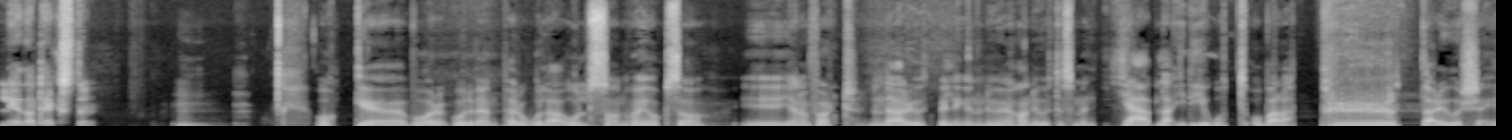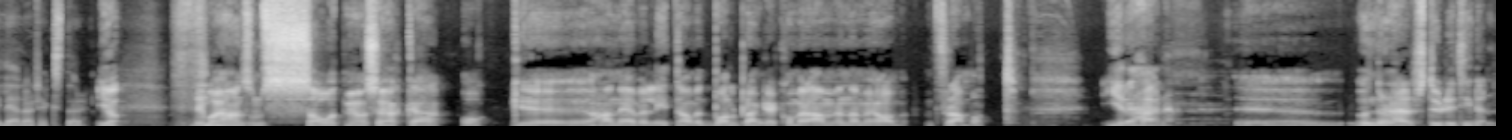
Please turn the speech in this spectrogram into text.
ledartexter. Mm. Och eh, vår gode vän Per-Ola Olsson har ju också genomfört den där utbildningen och nu är han ute som en jävla idiot och bara pruttar ur sig ledartexter. Ja, det var ju han som sa åt mig att söka och eh, han är väl lite av ett bollplank jag kommer att använda mig av framåt i det här. Eh, under den här studietiden.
